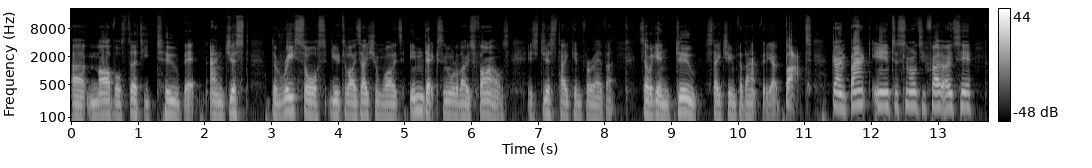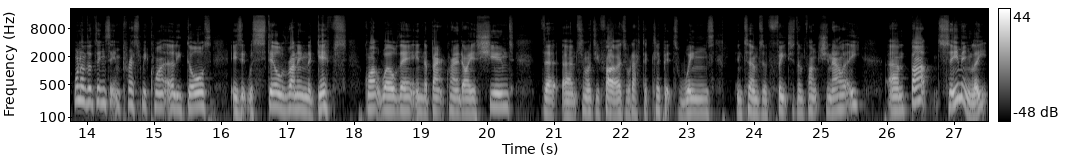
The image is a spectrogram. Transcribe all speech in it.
uh, Marvell 32-bit, and just the resource utilization while it's indexing all of those files it's just taking forever so again do stay tuned for that video but going back into synology photos here one of the things that impressed me quite early doors is it was still running the GIFs quite well there in the background. I assumed that um, Synology Photos would have to clip its wings in terms of features and functionality. Um, but seemingly,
